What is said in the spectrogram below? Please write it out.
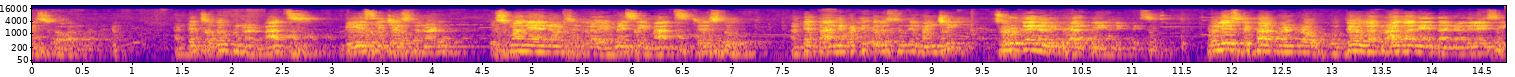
తీసుకోవాలన్నమాట. అంటే చదువుకున్నాడు మ్యాథ్స్ బిఎస్సి చేస్తున్నాడు ఉస్మానియా యూనివర్సిటీలో ఎంఎస్సి మ్యాథ్స్ చేస్తూ అంటే దాన్ని బట్టి తెలుస్తుంది మంచి చురుకైన విద్యార్థి అని చెప్పేసి. పోలీస్ డిపార్ట్మెంట్లో ఉద్యోగం రాగానే దాన్ని వదిలేసి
